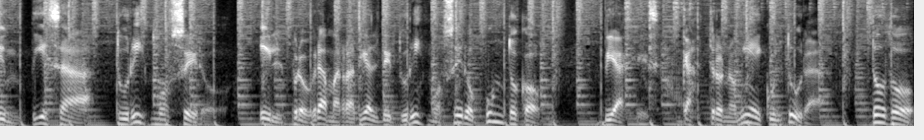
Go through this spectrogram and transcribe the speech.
Empieza Turismo Cero, el programa radial de turismocero.com. Viajes, gastronomía y cultura, todo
